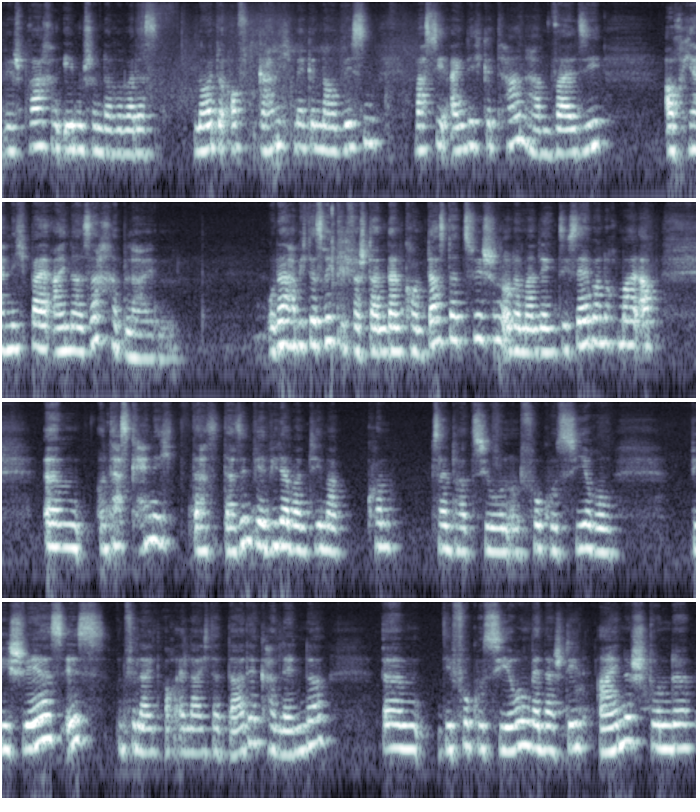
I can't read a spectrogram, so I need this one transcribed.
Wir sprachen eben schon darüber, dass Leute oft gar nicht mehr genau wissen, was sie eigentlich getan haben, weil sie auch ja nicht bei einer Sache bleiben. Oder habe ich das richtig verstanden? Dann kommt das dazwischen oder man denkt sich selber nochmal ab. Ähm, und das kenne ich, das, da sind wir wieder beim Thema Konzentration und Fokussierung wie schwer es ist und vielleicht auch erleichtert da der Kalender ähm, die Fokussierung, wenn da steht eine Stunde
